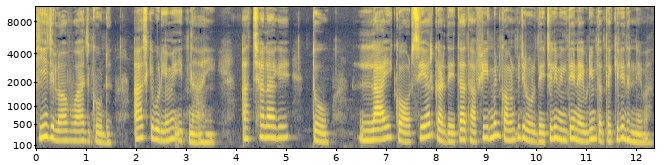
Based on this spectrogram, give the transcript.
हीज लव वाज गुड आज के वीडियो में इतना ही। अच्छा लगे तो लाइक और शेयर कर देता था। फीडबैक कमेंट में ज़रूर दे। चलिए मिलते हैं नए वीडियो में। तब तक के लिए धन्यवाद।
